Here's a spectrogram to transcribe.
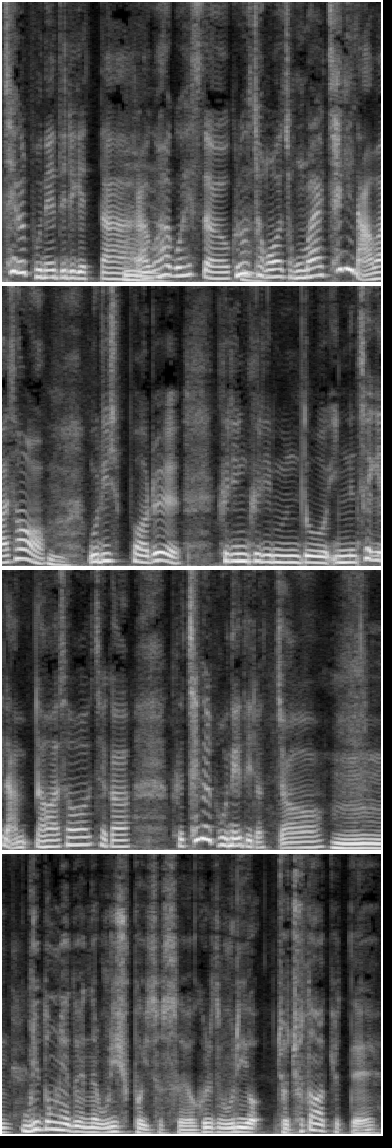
책을 보내드리겠다라고 음. 하고 했어요. 그래서 저 정말 책이 나와서 음. 우리 슈퍼를 그린 그림도 있는 책이 나, 나와서 제가 그 책을 보내드렸죠. 음, 우리 동네에도 옛날 우리 슈퍼 있었어요. 그래서 우리 어- 저 초등학교 때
